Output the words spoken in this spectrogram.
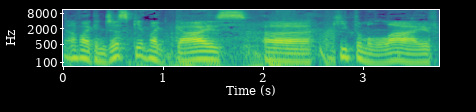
Now if I can just get my guys, uh, keep them alive.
